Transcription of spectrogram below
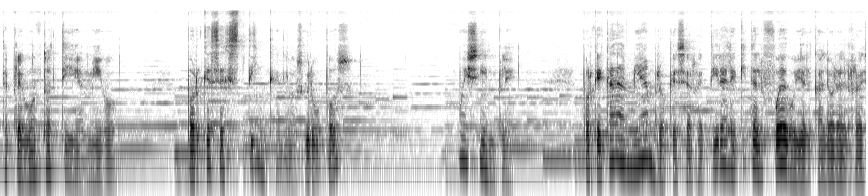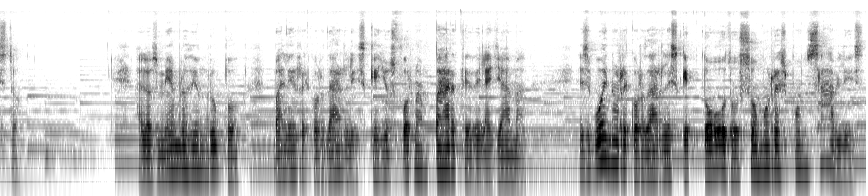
Te pregunto a ti, amigo, ¿por qué se extinguen los grupos? Muy simple, porque cada miembro que se retira le quita el fuego y el calor al resto. A los miembros de un grupo vale recordarles que ellos forman parte de la llama. Es bueno recordarles que todos somos responsables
